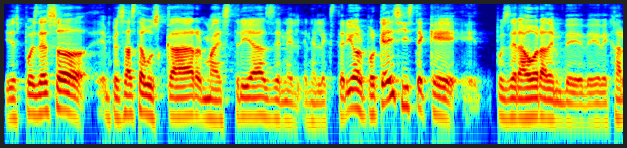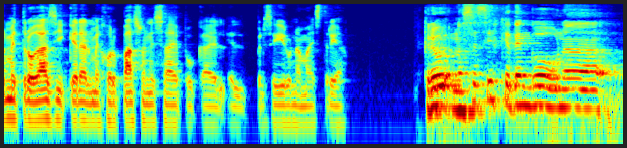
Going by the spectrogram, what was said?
Y después de eso empezaste a buscar maestrías en el, en el exterior. ¿Por qué dijiste que eh, pues era hora de, de, de, dejar Metrogas y que era el mejor paso en esa época el, el, perseguir una maestría? Creo, no sé si es que tengo una,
